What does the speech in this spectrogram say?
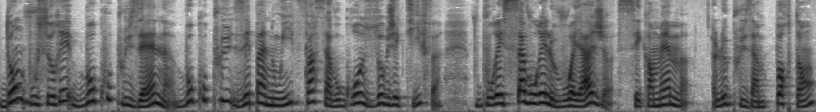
Donc vous serez beaucoup plus zen, beaucoup plus épanoui face à vos gros objectifs. Vous pourrez savourer le voyage, c'est quand même le plus important.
